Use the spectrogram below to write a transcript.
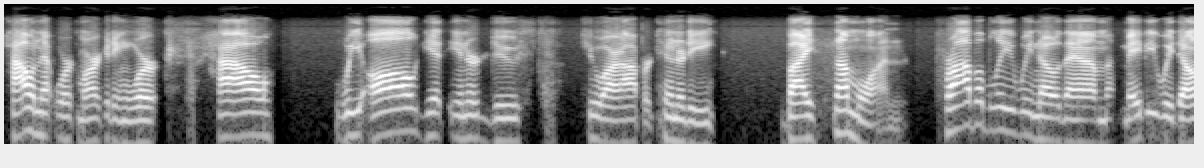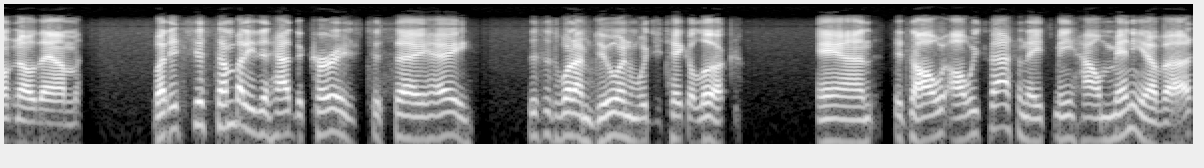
how network marketing works, how we all get introduced to our opportunity by someone. Probably we know them, maybe we don't know them, but it's just somebody that had the courage to say, hey, this is what I'm doing. Would you take a look? And it's al- always fascinates me how many of us,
